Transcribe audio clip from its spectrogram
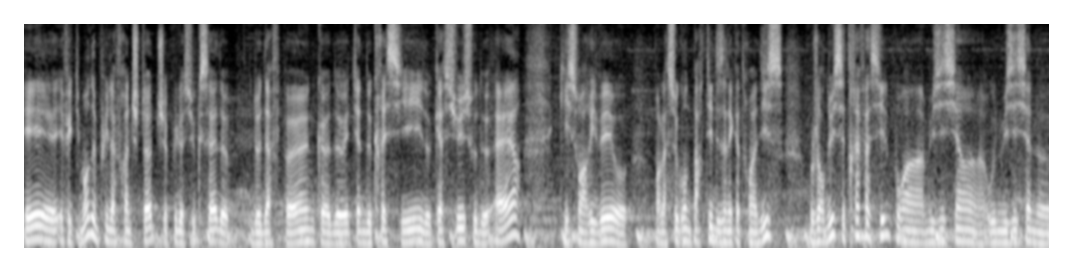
Et effectivement, depuis la French Touch, depuis le succès de, Daft Punk, de Étienne de Crécy, de Cassius ou de R, qui sont arrivés dans la seconde partie des années 90, aujourd'hui c'est très facile pour un musicien ou une musicienne euh,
